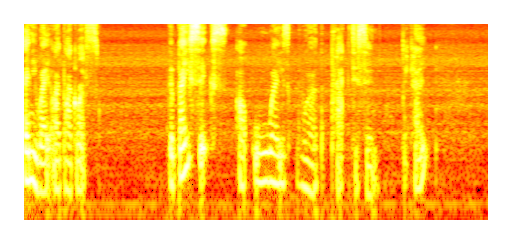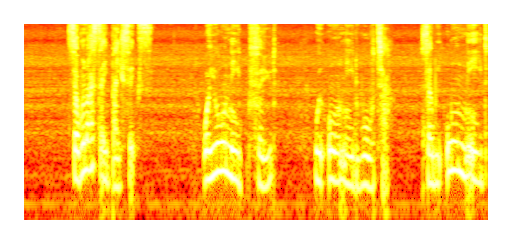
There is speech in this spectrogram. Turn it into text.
Anyway, I digress. The basics are always worth practicing, okay? So when I say basics, we all need food, we all need water. So we all need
